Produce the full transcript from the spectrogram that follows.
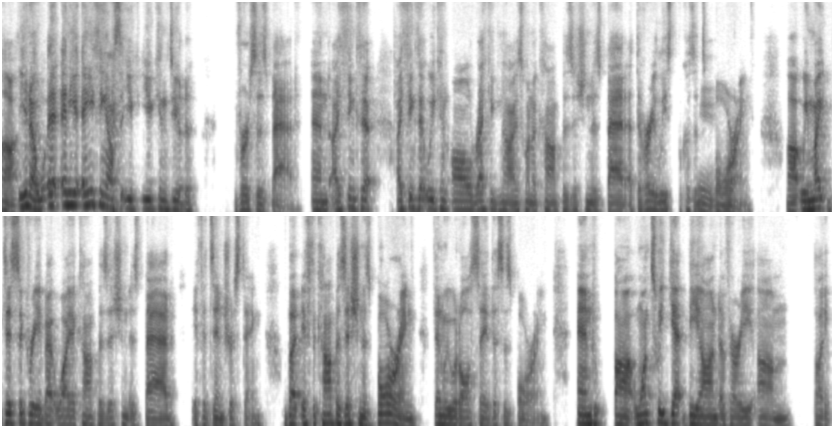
uh, you know any anything else that you you can do to versus bad. And i think that i think that we can all recognize when a composition is bad at the very least because it's Hmm. boring. Uh, we might disagree about why a composition is bad if it's interesting but if the composition is boring then we would all say this is boring. And uh, once we get beyond a very um, like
